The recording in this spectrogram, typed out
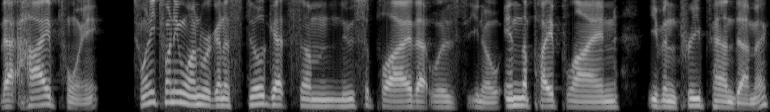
that high point 2021 we're going to still get some new supply that was you know in the pipeline even pre-pandemic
